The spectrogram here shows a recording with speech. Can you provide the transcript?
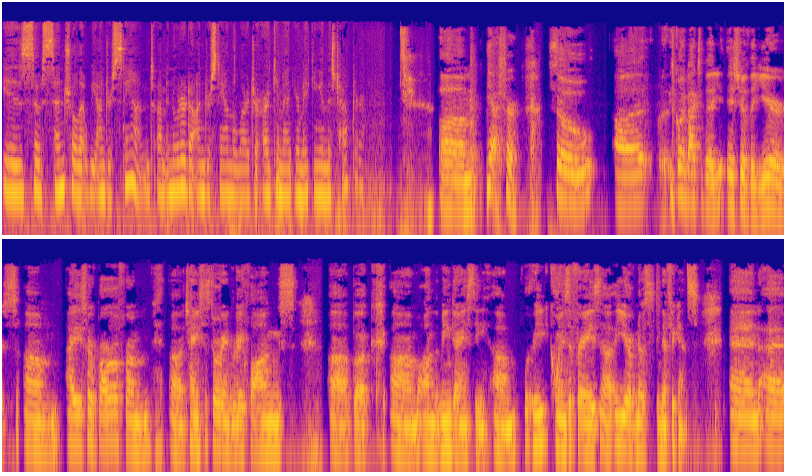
is so central that we understand um, in order to understand the larger argument you're making in this chapter. Um, yeah, sure. So, uh, going back to the issue of the years, um, I sort of borrow from uh, Chinese historian Ray Huang's uh, book um, on the Ming Dynasty, um, where he coins the phrase uh, "a year of no significance," and uh,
